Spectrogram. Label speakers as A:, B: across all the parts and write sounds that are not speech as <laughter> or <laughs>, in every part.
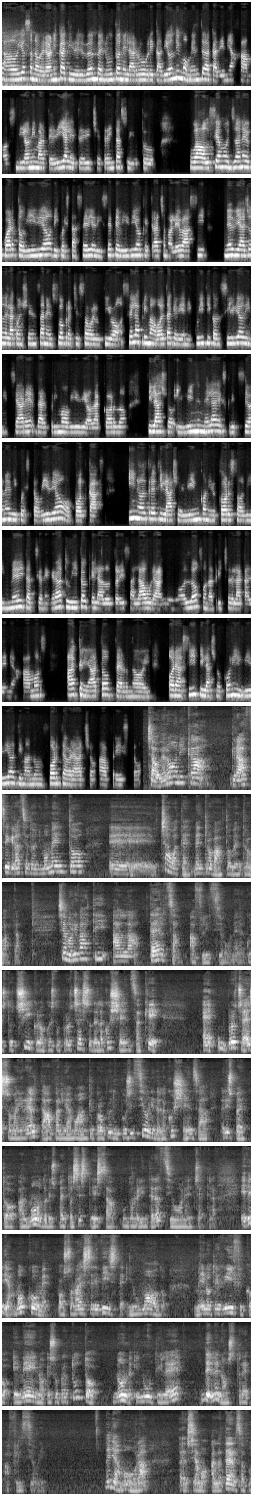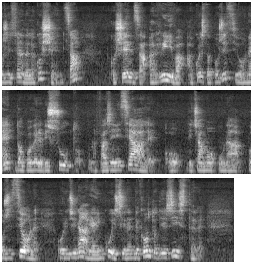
A: Ciao, io sono Veronica, ti do il benvenuto nella rubrica di ogni momento Accademia Hammers, di ogni martedì alle 13.30 su YouTube. Wow, siamo già nel quarto video di questa serie di sette video che tracciano le basi nel viaggio della coscienza nel suo processo evolutivo. Se è la prima volta che vieni qui, ti consiglio di iniziare dal primo video, d'accordo? Ti lascio il link nella descrizione di questo video o podcast. Inoltre ti lascio il link con il corso di meditazione gratuito che la dottoressa Laura Gregoldo, fondatrice dell'Accademia Hammers, ha creato per noi. Ora sì, ti lascio con il video ti mando un forte abbraccio. A presto.
B: Ciao Veronica, grazie, grazie ad ogni momento. E ciao a te, ben trovato, ben trovata. Siamo arrivati alla terza afflizione, a questo ciclo, a questo processo della coscienza che è un processo, ma in realtà parliamo anche proprio di posizioni della coscienza rispetto al mondo, rispetto a se stessa, appunto nell'interazione, eccetera. E vediamo come possono essere viste in un modo meno terrifico e meno e soprattutto non inutile delle nostre afflizioni. Vediamo ora, eh, siamo alla terza posizione della coscienza, la coscienza arriva a questa posizione dopo aver vissuto una fase iniziale o diciamo una posizione originaria in cui si rende conto di esistere,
